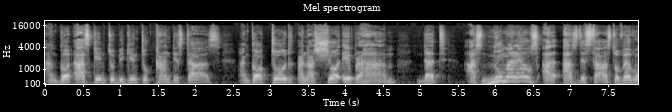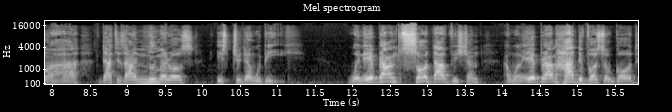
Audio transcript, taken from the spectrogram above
and God asked him to begin to count the stars, and God told and assured Abraham that as numerous as, the stars of heaven are, that is how numerous his children will be. When Abraham saw that vision, and when Abraham heard the voice of God,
